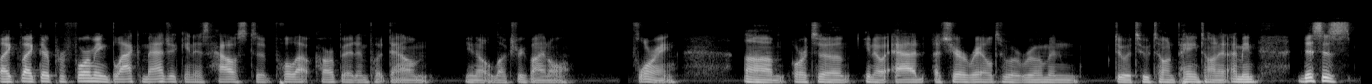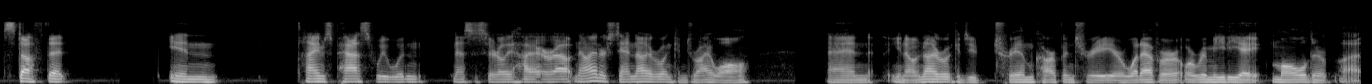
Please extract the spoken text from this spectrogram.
Like like they're performing black magic in his house to pull out carpet and put down, you know, luxury vinyl flooring. Um, or to, you know, add a chair rail to a room and do a two-tone paint on it. I mean, this is stuff that in times past we wouldn't necessarily hire out. Now I understand not everyone can drywall and you know not everyone can do trim carpentry or whatever or remediate mold or uh,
